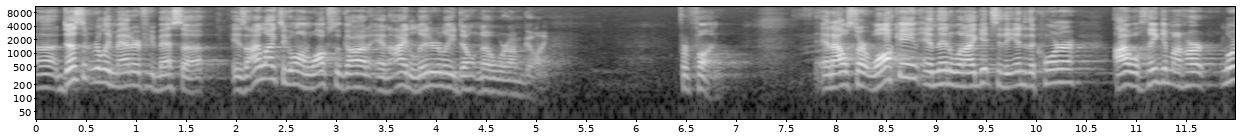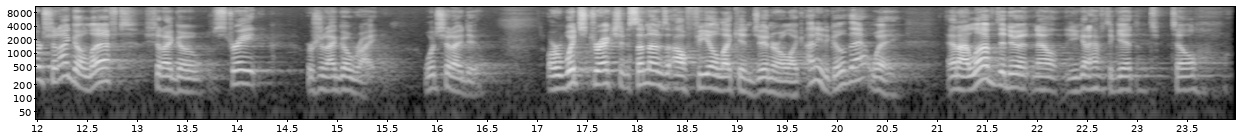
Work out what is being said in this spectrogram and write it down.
uh, doesn't really matter if you mess up. Is I like to go on walks with God, and I literally don't know where I'm going for fun. And I'll start walking, and then when I get to the end of the corner, I will think in my heart, Lord, should I go left? Should I go straight? Or should I go right? What should I do? Or which direction? Sometimes I'll feel like in general, like I need to go that way. And I love to do it. Now, you're going to have to get, tell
